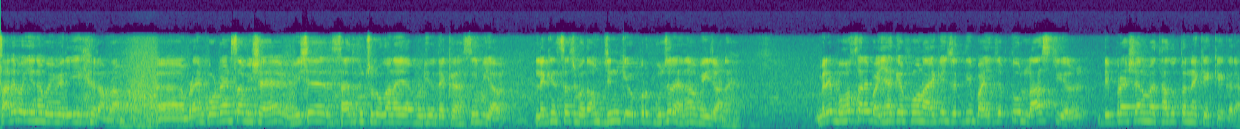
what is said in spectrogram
सारे भैया ने भाई मेरी राम राम। बड़ा इंपॉर्टेंट सा विषय है। विषय शायद कुछ लोगों ने यह वीडियो देख कर हँसी भी आवे, लेकिन सच बताऊँ, जिनके ऊपर गुजरे है ना, वहीं जाना है। मेरे बहुत सारे भैया के फ़ोन आए कि जगदीप भाई, जब तू लास्ट ईयर डिप्रेशन में था तो तने के के करा?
